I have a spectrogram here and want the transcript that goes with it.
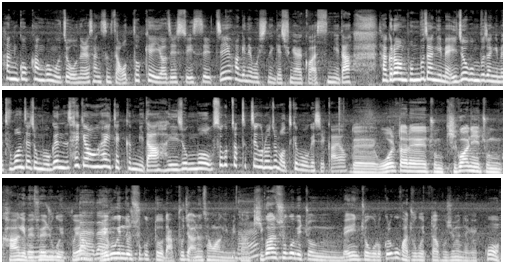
한국항공우주 오늘 상승세 어떻게 이어질 수 있을지 확인해 보시는 게 중요할 것 같습니다. 자, 그럼 본부장님의 이조 본부장님의 두 번째 종목은 세경 하이테크입니다. 이 종목 수급적 특징으로는 좀 어떻게 보고 계실까요? 네, 5월 달에 좀 기관이 좀 강하게 매수해주고 있고요. 네, 네. 외국인 들 수급도 나쁘지 않은 상황입니다. 네. 기관 수급이 좀 메인 쪽으로 끌고 가지고 있다 보시면 되겠고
